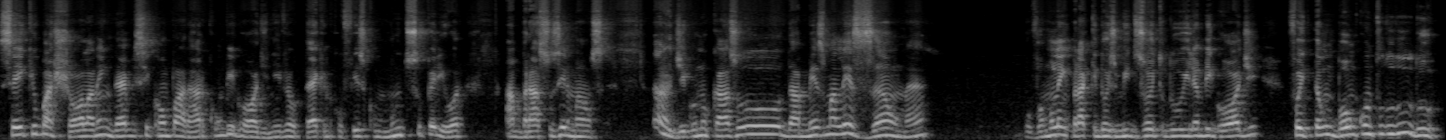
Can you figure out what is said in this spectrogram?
sei que o Bachola nem deve se comparar com o Bigode, nível técnico físico muito superior. Abraços, irmãos. Não, eu digo no caso da mesma lesão, né? Vamos lembrar que 2018 do William Bigode foi tão bom quanto o do Dudu.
